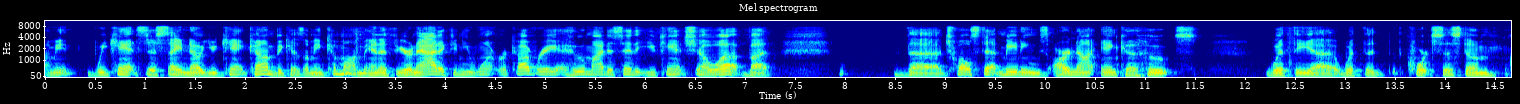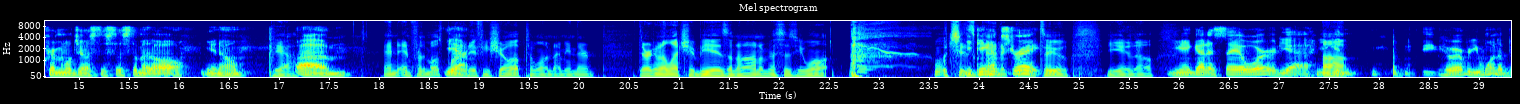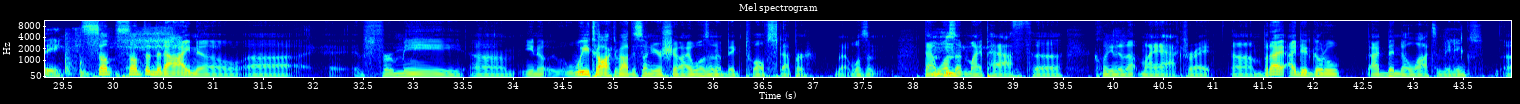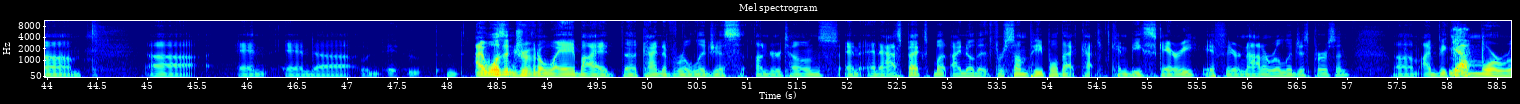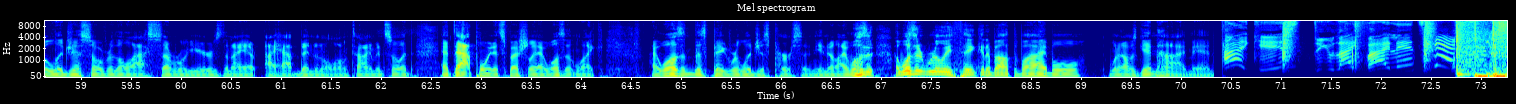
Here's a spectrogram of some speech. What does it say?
I mean, we can't just say no, you can't come because I mean, come on, man. If you're an addict and you want recovery, who am I to say that you can't show up? But the 12 step meetings are not in cahoots with the uh, with the court system, criminal justice system at all. You know. Yeah. Um, and and for the most part, yeah. if you show up to one, I mean, they're they're going to let you be as anonymous as you want. Which is damn straight cool too, you know. You ain't got to say a word. Yeah, you um, can be whoever you want to be. Some something that I know, uh, for me, um, you know, we talked about this on your show. I wasn't a big twelve stepper. That wasn't that mm-hmm. wasn't my path to cleaning up my act, right? Um, but I, I did go to. I've been to lots of meetings. Um, uh, and and uh, it, I wasn't driven away by the kind of religious undertones and, and aspects, but I know that for some people that can be scary if they're not a religious person. Um, I've become yeah. more religious over the last several years than I I have been in a long time, and so at, at that point, especially, I wasn't like I wasn't this big religious person. You know, I wasn't I wasn't really thinking about the Bible when I was getting high, man.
